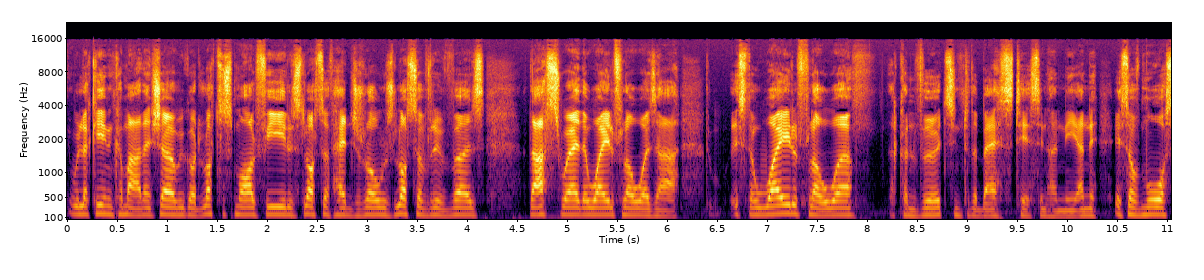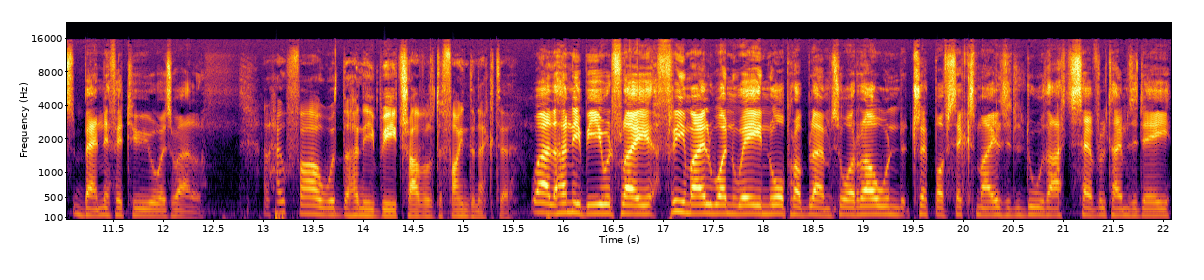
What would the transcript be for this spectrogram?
We're lucky in Carmarthenshire, we've got lots of small fields, lots of hedgerows, lots of rivers. That's where the wildflowers are. It's the wildflower that converts into the best tasting honey and it's of most benefit to you as well. And how far would the honeybee travel to find the nectar? Well, the honeybee would fly three mile one way, no problem. So a round trip of six miles, it'll do that several times a day,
